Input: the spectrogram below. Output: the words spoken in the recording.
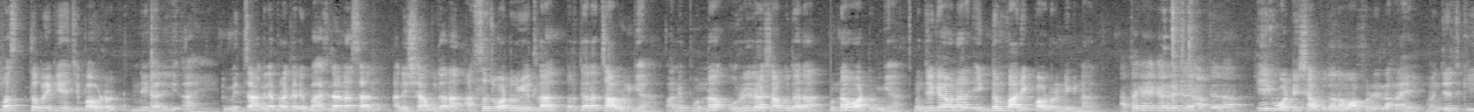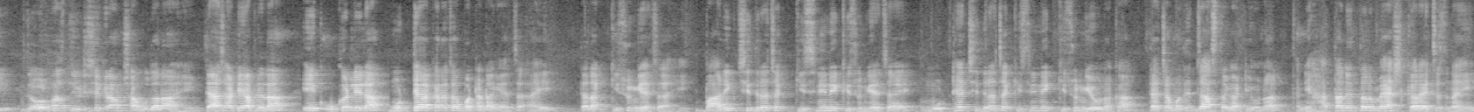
मस्तपैकी ह्याची पावडर निघालेली आहे. तुम्ही चांगल्या प्रकारे भाजला नसाल आणि साबुदाणा असंच वाटून घेतला तर त्याला चाळून घ्या. आणि पुन्हा उरलेला साबुदाणा पुन्हा वाटून घ्या. म्हणजे काय होणार? एकदम बारीक पावडर निघणार. आता काय करायचं? आपल्याला एक वाटी साबुदाणा वापरलेला आहे. म्हणजेच की जवळपास दीडशे ग्राम साबुदाणा आहे. त्यासाठी आपल्याला एक उकडलेला मोठ्या आकाराचा बटाटा घ्यायचा आहे. त्याला किसून घ्यायचा आहे. बारीक छिद्राच्या किसणीने किसून घ्यायचा आहे. मोठ्या छिद्राच्या किसणीने किसून घेऊ नका. त्याच्यामध्ये जास्त गाठी होणार. आणि हाताने तर मॅश करायचंच नाही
